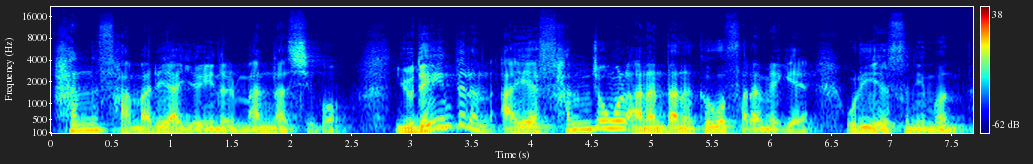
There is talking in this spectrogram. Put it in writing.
한 사마리아 여인을 만나시고 유대인들은 아예 상종을 안 한다는 그곳 사람에게 우리 예수님은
